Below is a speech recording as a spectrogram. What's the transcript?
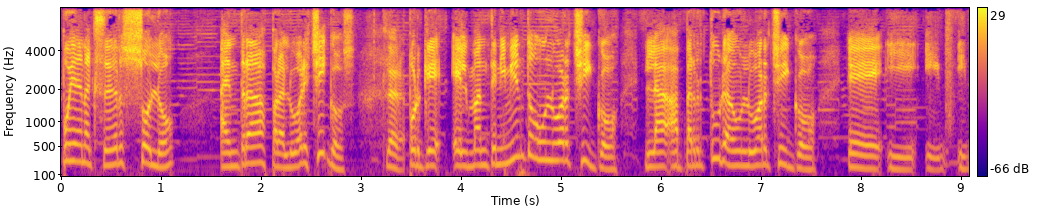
puedan acceder solo a entradas para lugares chicos. Claro. Porque el mantenimiento de un lugar chico, la apertura de un lugar chico eh, y, y- y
